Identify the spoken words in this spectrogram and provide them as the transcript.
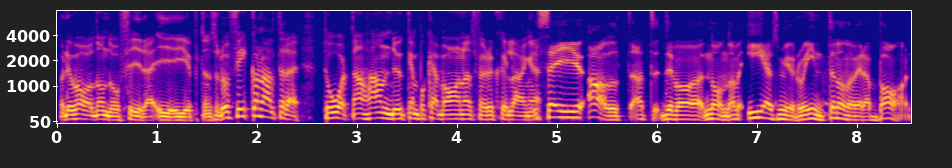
Och det valde hon då att fira i Egypten. Så då fick hon allt det där. Tårtan, handduken på cabanas för girlanger. Det säger ju allt att det var någon av er som gjorde det och inte någon av era barn.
